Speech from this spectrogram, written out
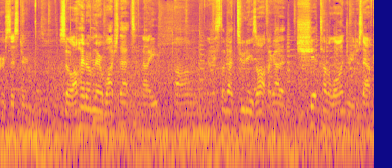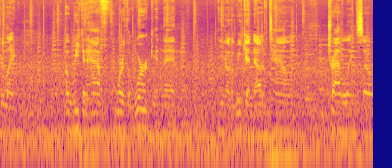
her sister. So I'll head over there and watch that tonight. Um, and I still got two days off. I got a shit ton of laundry just after like a week and a half worth of work, and then you know the weekend out of town traveling. So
